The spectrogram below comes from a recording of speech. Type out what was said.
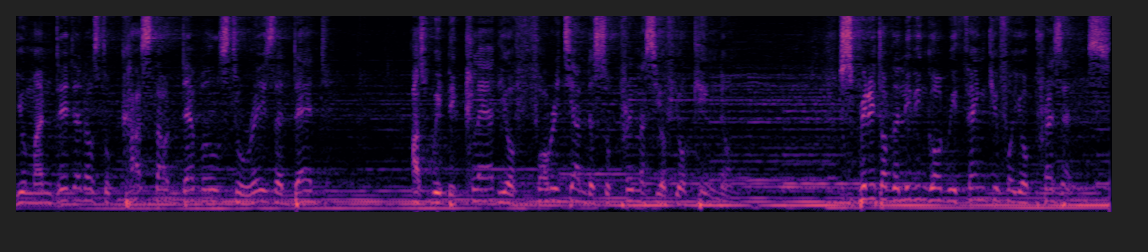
You mandated us to cast out devils, to raise the dead, as we declare the authority and the supremacy of your kingdom. Spirit of the living God, we thank you for your presence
